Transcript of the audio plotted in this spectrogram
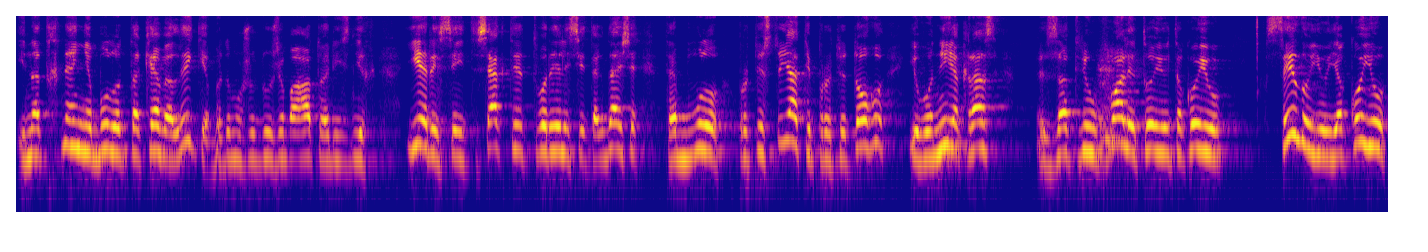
І натхнення було таке велике, бо тому що дуже багато різних єресей, секти творилися і так далі. Треба було протистояти проти того, і вони якраз затріумфували тою такою силою, якою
